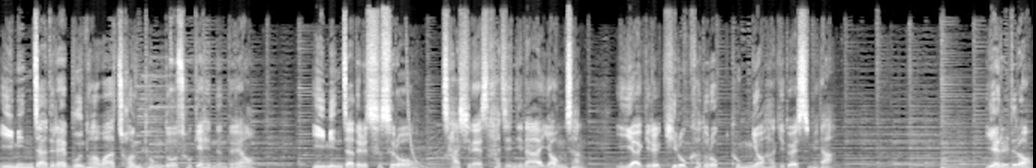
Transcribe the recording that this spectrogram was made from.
이민자들의 문화와 전통도 소개했는데요. 이민자들 스스로 자신의 사진이나 영상, 이야기를 기록하도록 독려하기도 했습니다. 예를 들어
